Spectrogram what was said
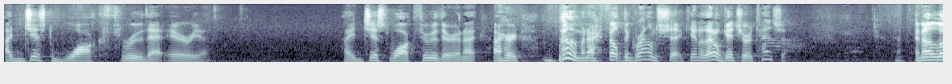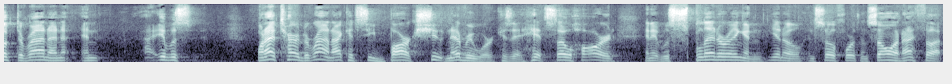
I just walked through that area. I just walked through there, and I, I heard boom, and I felt the ground shake. You know, that'll get your attention. And I looked around, and, and it was when I turned around, I could see bark shooting everywhere because it hit so hard and it was splintering and, you know, and so forth and so on. I thought,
